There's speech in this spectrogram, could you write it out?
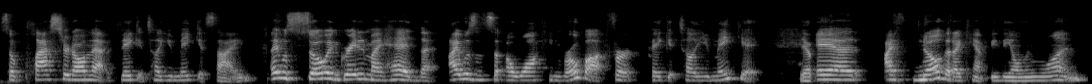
So plastered on that fake it till you make it sign. It was so ingrained in my head that I was a walking robot for fake it till you make it. Yep. And I know that I can't be the only one.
